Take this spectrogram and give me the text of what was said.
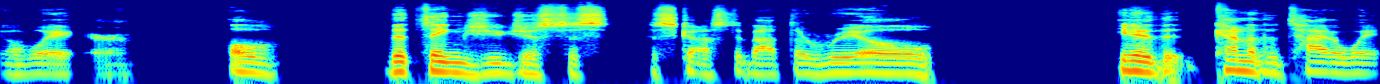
aware of the things you just dis- discussed about the real, you know, the kind of the tidal wave,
